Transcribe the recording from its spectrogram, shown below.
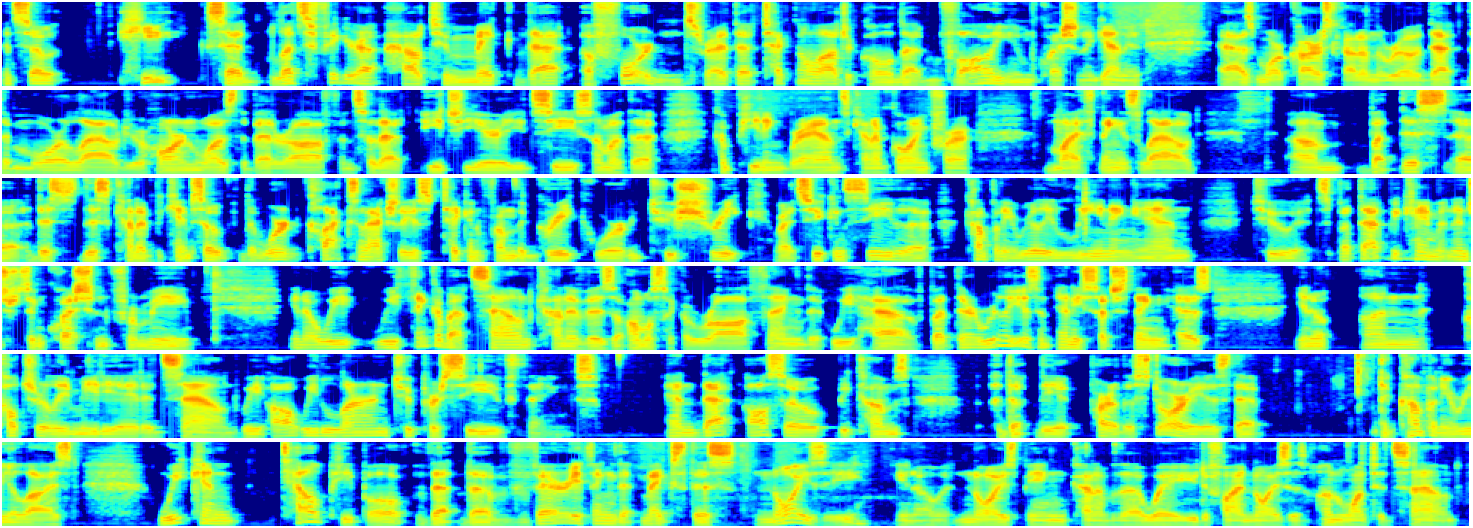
and so he said, let's figure out how to make that affordance, right? That technological, that volume question. Again, it, as more cars got on the road, that the more loud your horn was, the better off. And so that each year you'd see some of the competing brands kind of going for my thing is loud. Um, but this uh, this this kind of became so the word klaxon actually is taken from the Greek word to shriek, right? So you can see the company really leaning in to it. But that became an interesting question for me. You know, we we think about sound kind of as almost like a raw thing that we have, but there really isn't any such thing as, you know, unculturally mediated sound. We all we learn to perceive things, and that also becomes the the part of the story is that the company realized we can tell people that the very thing that makes this noisy, you know, noise being kind of the way you define noise as unwanted sound,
